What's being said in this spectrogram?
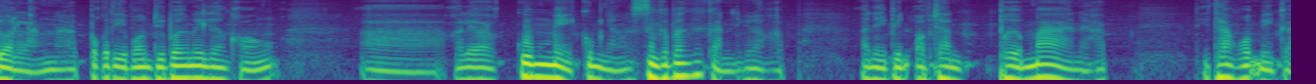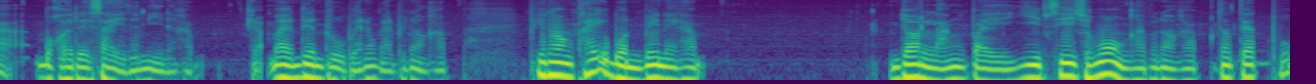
ย้อนหลังนะครับ ปกติผมจะเบิ่งในเรื่องของอ่าเขาเรียกว่ากลุ่มเมฆกลุ่มอย่างซึ่งก็เบิ่งคือกันพี่น้องครับ อันนี้เป็นออปชันเพิ่มมานะครับ ที่ทางผมเองก็บ่ค่อยได้ใส่ตัวนี้นะครับก็มาเรียนรู้ไปนํกันพี่น้องครับ พี่น้องไทยอุบลเป็นไงครับย้อนหลังไป24ชั่วโมงครับพี่น้องครับตั้งแต่พู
